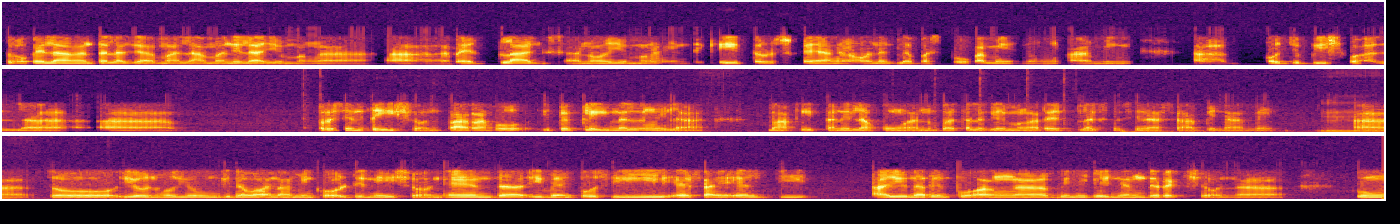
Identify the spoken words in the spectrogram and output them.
So kailangan talaga malaman nila yung mga ah, red flags, ano, yung mga indicators. Kaya nga ako naglabas po kami ng aming ah, audiovisual na ah, presentation para ho ipe-play na lang nila makita nila kung ano ba talaga yung mga red flags na sinasabi namin. Ah, so, yun ho yung ginawa naming coordination. And uh, even po si SILG, ayun na rin po ang ah, binigay niyang direksyon na kung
